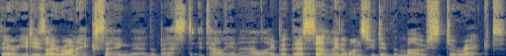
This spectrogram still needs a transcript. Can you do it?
there it is ironic saying they're the best Italian ally, but they're certainly the ones who did the most direct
